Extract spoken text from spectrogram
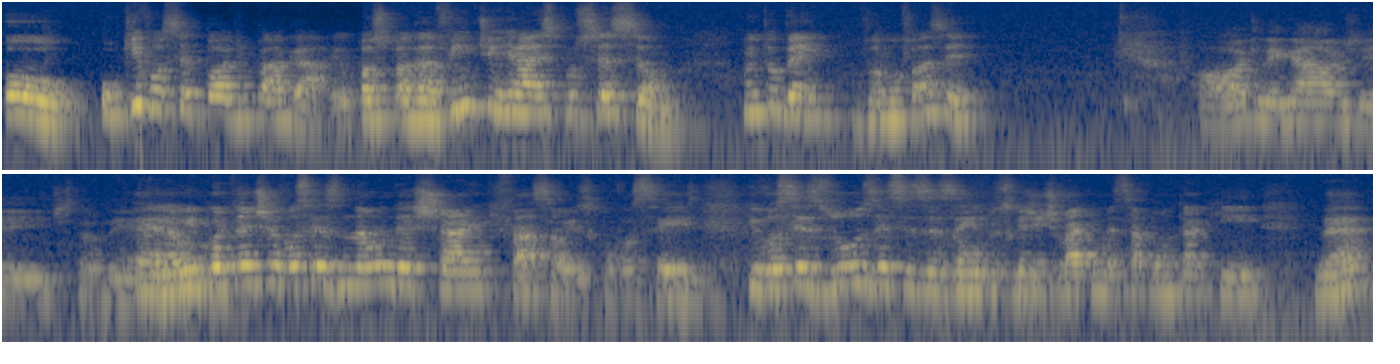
ou o que você pode pagar? Eu posso pagar 20 reais por sessão. Muito bem, vamos fazer. Ó, oh, que legal, gente, tá vendo? É, o importante é vocês não deixarem que façam isso com vocês, que vocês usem esses exemplos que a gente vai começar a contar aqui, né?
